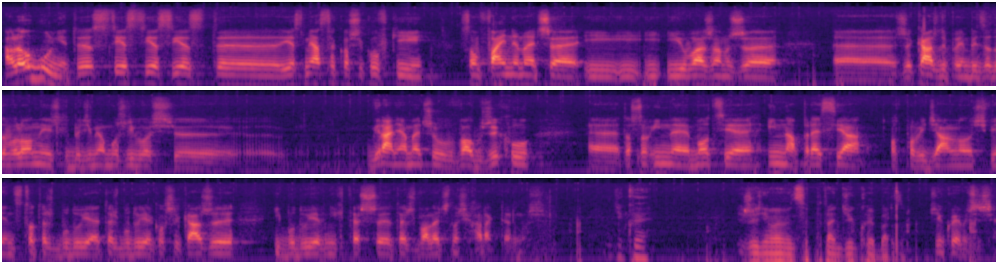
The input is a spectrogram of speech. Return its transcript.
Ale ogólnie to jest, jest, jest, jest, e, jest miasto koszykówki, są fajne mecze i, i, i uważam, że, e, że każdy powinien być zadowolony, jeśli będzie miał możliwość e, grania meczu w Wałbrzychu. E, To są inne emocje, inna presja, odpowiedzialność, więc to też buduje, też buduje koszykarzy i buduje w nich też, też waleczność i charakterność. Dziękuję. Jeżeli nie ma więcej pytań, dziękuję bardzo. Dziękujemy ślicznie.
